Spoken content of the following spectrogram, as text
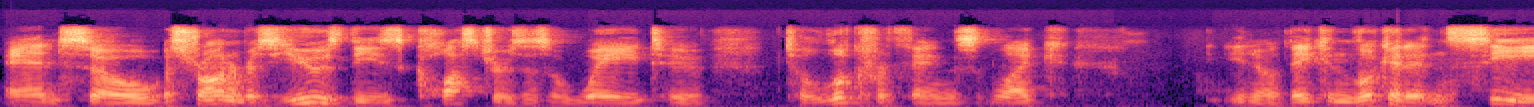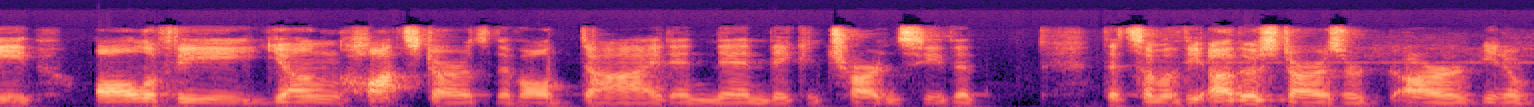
And so astronomers use these clusters as a way to to look for things like you know, they can look at it and see all of the young hot stars that have all died, and then they can chart and see that that some of the other stars are, are you know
